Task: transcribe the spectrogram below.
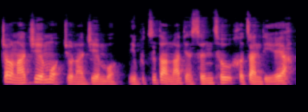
叫拿芥末就拿芥末，你不知道拿点生抽和蘸碟呀？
